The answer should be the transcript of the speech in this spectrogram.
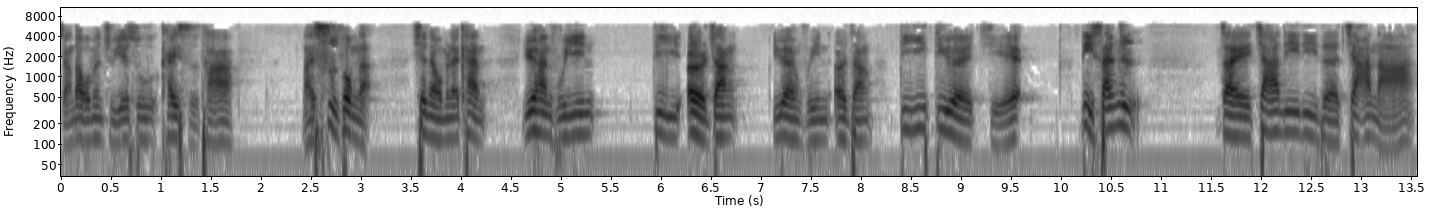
讲到我们主耶稣开始他来侍奉了。现在我们来看约翰福音第二章，约翰福音二章第一、第二节，第三日在加利利的加拿。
